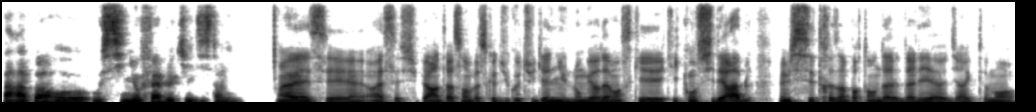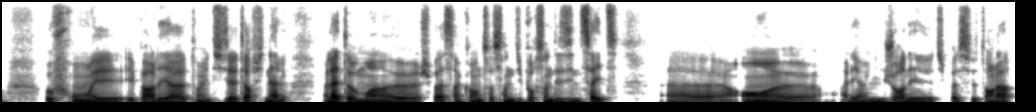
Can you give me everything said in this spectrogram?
par rapport aux, signaux faibles qui existent en ligne. Ouais, c'est ouais, super intéressant parce que du coup, tu gagnes une longueur d'avance qui est, qui est considérable, même si c'est très important d'aller euh, directement au, front et, et, parler à ton utilisateur final. Bah là, tu as au moins, euh, je sais pas, 50-70% des insights euh, en, euh, allez, en une journée, tu passes ce temps-là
